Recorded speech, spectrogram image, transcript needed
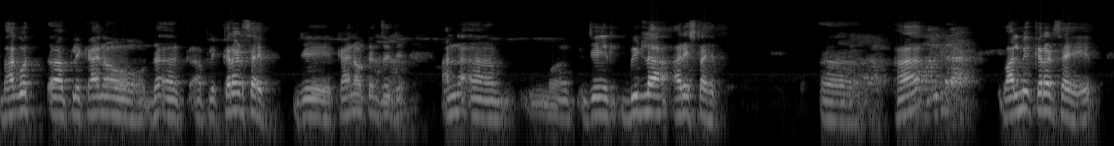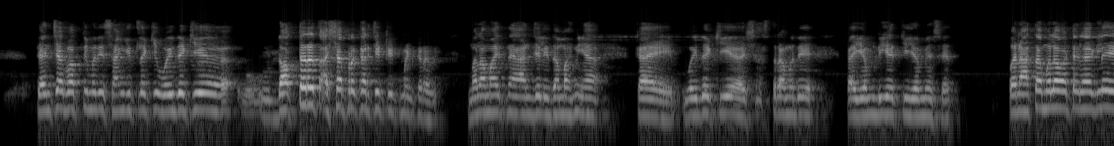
भागवत आपले काय नाव आपले कराड साहेब जे काय नाव त्यांचं जे अण्णा जे बीडला अरेस्ट आहेत. हा? वाल्मिक कराड. साहेब त्यांच्या बाबतीमध्ये सांगितलं की वैद्यकीय डॉक्टरच अशा प्रकारची ट्रीटमेंट करावी. मला माहीत नाही अंजली दमानिया काय वैद्यकीय शास्त्रामध्ये काय एम डी आहेत की एम एस आहेत. पण आता मला वाटायला लागले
